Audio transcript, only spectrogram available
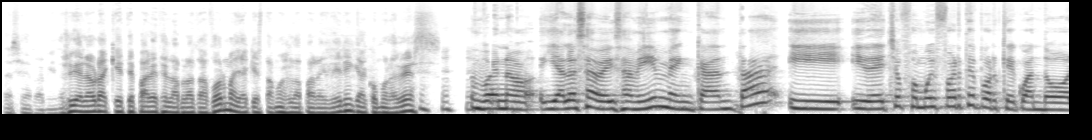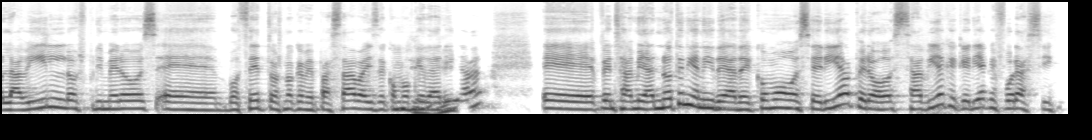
las herramientas. Oye, Laura, ¿qué te parece la plataforma? Ya que estamos en la pared técnica, ¿cómo la ves? Bueno, ya lo sabéis, a mí me encanta y, y de hecho fue muy fuerte porque cuando la vi, los primeros eh, bocetos ¿no? que me pasabais de cómo quedaría, eh, pensaba, mira, no tenía ni idea de cómo sería, pero sabía que quería que fuera así.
